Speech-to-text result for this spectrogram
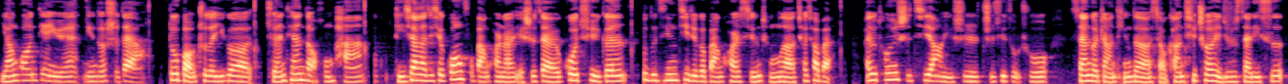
阳光电源、宁德时代啊。都保持了一个全天的红盘，底下的这些光伏板块呢，也是在过去跟数字经济这个板块形成了跷跷板。还有同一时期啊，也是持续走出三个涨停的小康汽车，也就是赛力斯，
